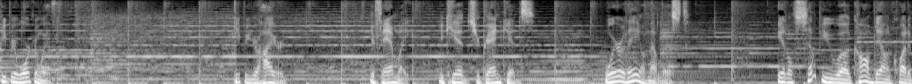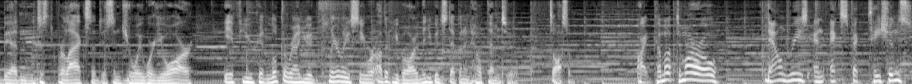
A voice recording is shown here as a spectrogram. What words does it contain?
People you're working with, people you're hired your family, your kids, your grandkids. Where are they on that list? It'll help you uh, calm down quite a bit and just relax and just enjoy where you are. If you can look around you and clearly see where other people are, and then you can step in and help them too. It's awesome. All right, come up tomorrow boundaries and expectations.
